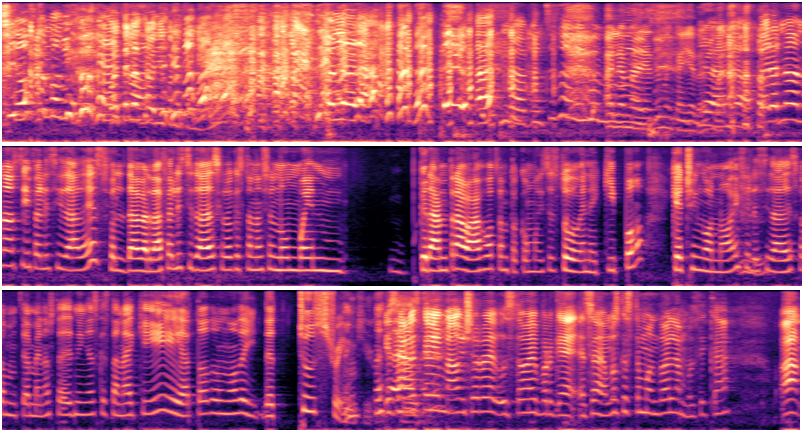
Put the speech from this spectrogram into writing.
chido cuando dijo eso. Ponte los audífonos. Ay, no, pinches amigos. no A la madre, eso me cayeron. Ya, no, pero no, no, sí, felicidades. Fel- De verdad, felicidades. Creo que están haciendo un buen, gran trabajo, tanto como dices tú, en equipo. Qué chingón, ¿no? Y felicidades como también a ustedes, niñas, que están aquí y a todos, ¿no? De, de Two Stream. Thank you. Y sabes que a me da un chorro de gusto, güey, porque sabemos que este mundo de la música, ah,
